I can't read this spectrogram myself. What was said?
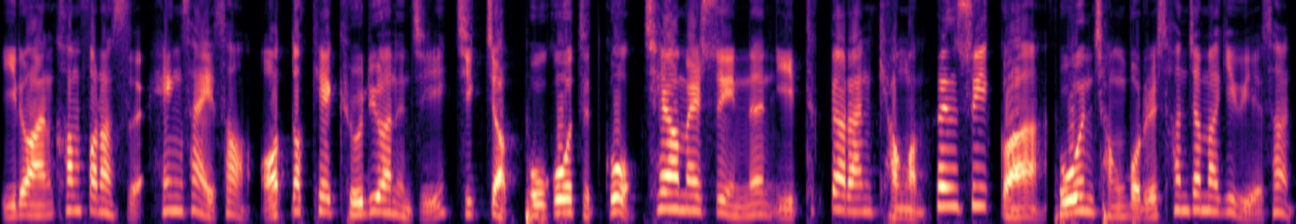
이러한 컨퍼런스 행사에서 어떻게 교류하는지 직접 보고 듣고 체험할 수 있는 이 특별한 경험, 큰 수익과 좋은 정보를 선점하기 위해선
